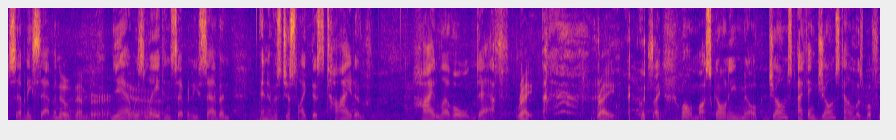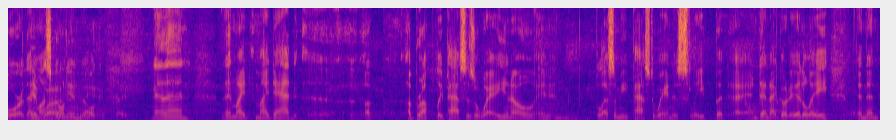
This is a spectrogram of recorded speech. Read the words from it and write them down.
'77. November? Yeah, it was late in '77, and it was just like this tide of high-level death. Right. right. It was like, well, Moscone, Milk, Jones. I think Jonestown was before, then It Moscone I and Milk, Right. and then then my my dad uh, uh, abruptly passes away. You know, and bless him, he passed away in his sleep. But uh, and then I go to Italy, and then.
